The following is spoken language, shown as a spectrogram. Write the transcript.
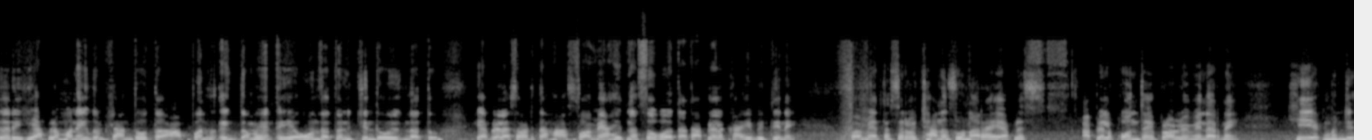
तरीही आपलं मन एकदम शांत होतं. आपण एकदम हे हे होऊन जातो निश्चिंत होऊन जातो की आपल्याला असं वाटतं हां स्वामी आहेत ना सोबत आता आपल्याला काही भीती नाही. स्वामी आता सर्व छानच होणार आहे आपलं आपल्याला कोणताही प्रॉब्लेम येणार नाही. ही एक म्हणजे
